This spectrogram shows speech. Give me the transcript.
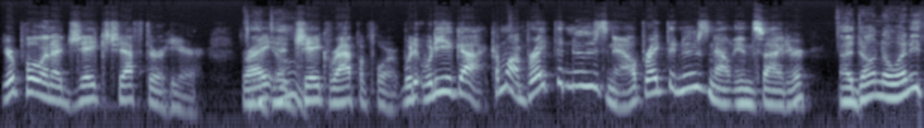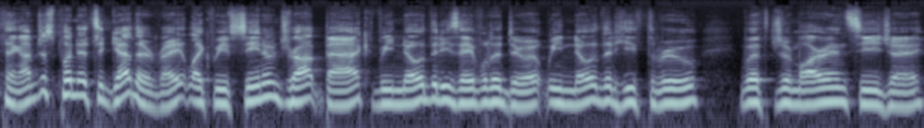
you're pulling a Jake Schefter here, right? A Jake Rapoport. What, what do you got? Come on, break the news now. Break the news now, insider. I don't know anything. I'm just putting it together, right? Like we've seen him drop back. We know that he's able to do it. We know that he threw with Ja'Marr and CJ.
